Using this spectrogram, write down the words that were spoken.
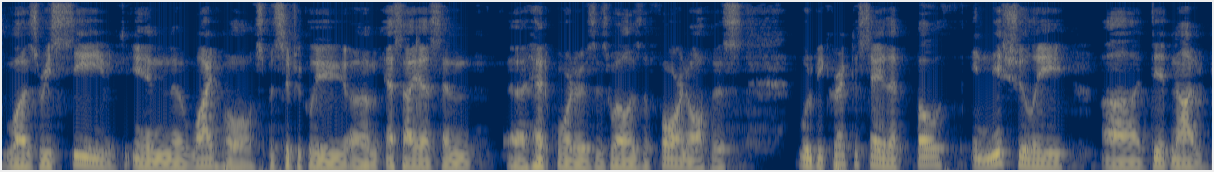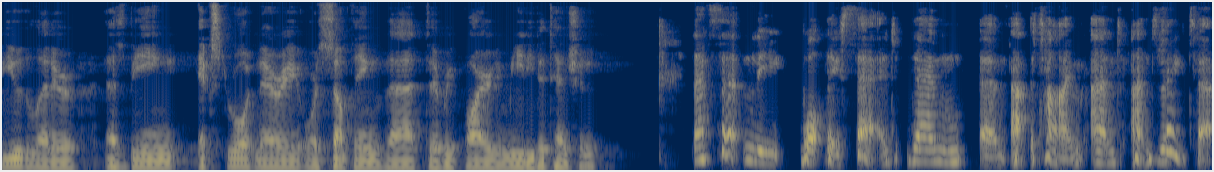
was received in uh, Whitehall, specifically um, SIS and uh, headquarters as well as the Foreign Office, would it be correct to say that both initially uh, did not view the letter as being extraordinary or something that uh, required immediate attention? That's certainly what they said then um, at the time and and later.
